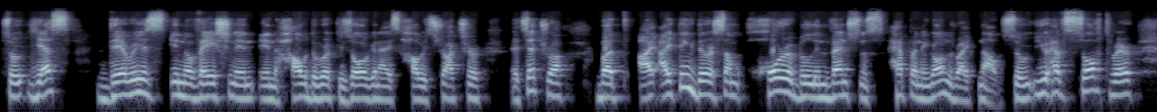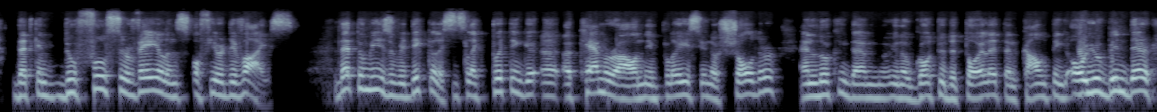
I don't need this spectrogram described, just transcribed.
So yes there is innovation in, in how the work is organized, how it's structured, etc. But I, I think there are some horrible inventions happening on right now. So you have software that can do full surveillance of your device. That to me is ridiculous. It's like putting a, a camera on employees, you know, shoulder and looking them, you know, go to the toilet and counting. Oh, you've been there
